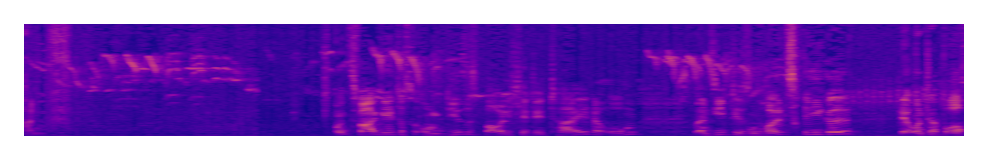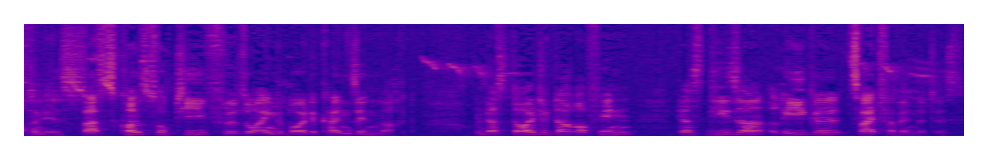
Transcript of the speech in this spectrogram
Hanf. Und zwar geht es um dieses bauliche Detail da oben. Man sieht diesen Holzriegel, der unterbrochen ist, was konstruktiv für so ein Gebäude keinen Sinn macht. Und das deutet darauf hin, dass dieser Riegel zweitverwendet ist.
